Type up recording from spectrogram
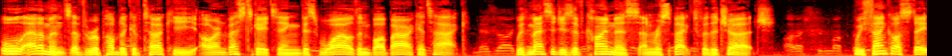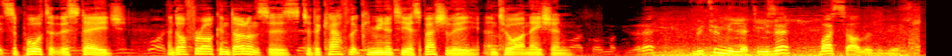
All elements of the Republic of Turkey are investigating this wild and barbaric attack with messages of kindness and respect for the Church. We thank our state's support at this stage and offer our condolences to the Catholic community especially and to our nation. Bütün milletimize diliyoruz.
